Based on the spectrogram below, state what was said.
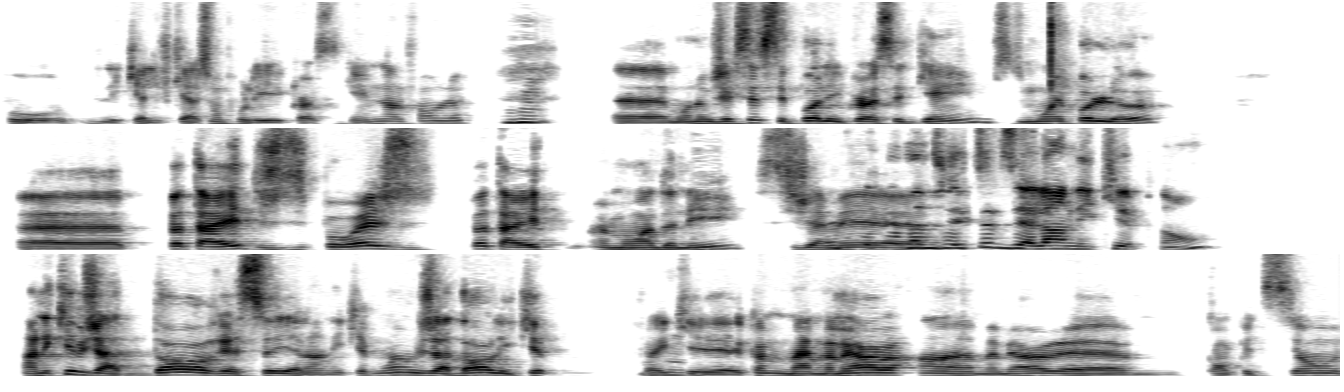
pour les qualifications pour les CrossFit Games, dans le fond. Là. Mm-hmm. mon objectif, c'est pas les CrossFit Games, du moins pas là. Peut-être, je dis pas, ouais, peut-être, à un moment donné, si jamais. Ton objectif d'y aller en équipe, non? En équipe, j'adorerais ça, y aller en équipe. Moi, j'adore l'équipe. Fait mm-hmm. que, comme ma, meilleure, ma meilleure euh, compétition,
